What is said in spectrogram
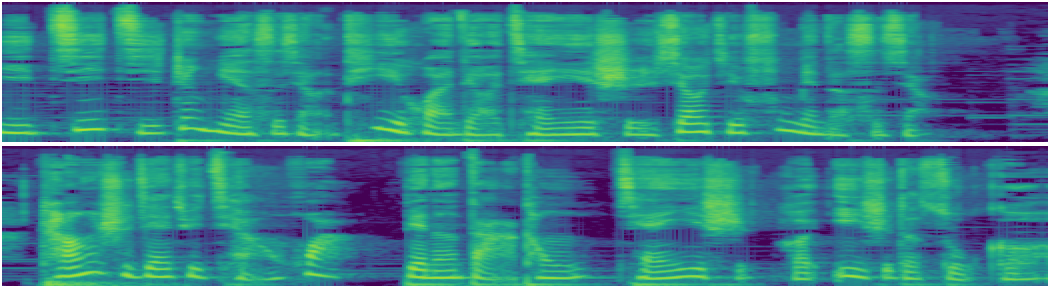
以积极正面思想替换掉潜意识消极负面的思想，长时间去强化，便能打通潜意识和意识的阻隔，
